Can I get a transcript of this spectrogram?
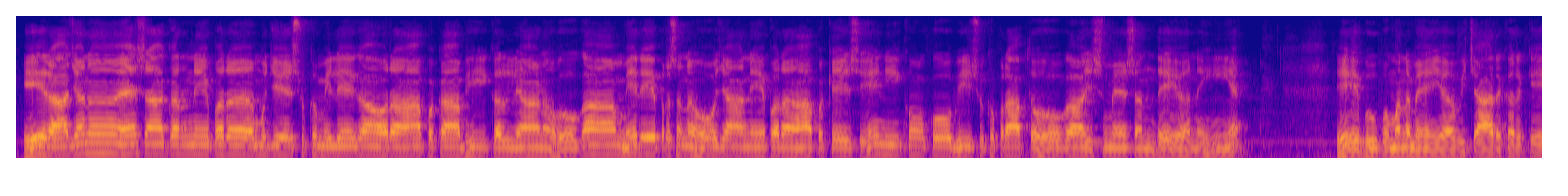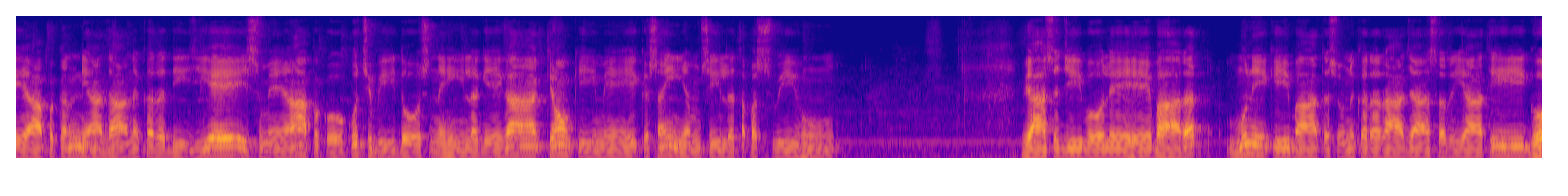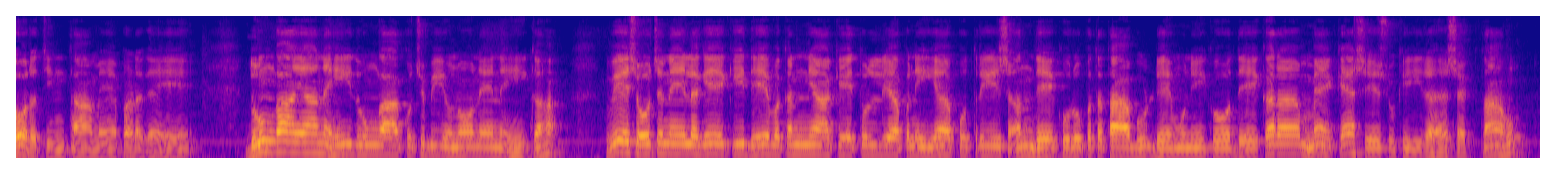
हे राजन, ऐसा करने पर मुझे सुख मिलेगा और आपका भी कल्याण होगा। मेरे प्रसन्न हो जाने पर आपके सैनिकों को भी सुख प्राप्त होगा, इसमें संदेह नहीं है। हे भूप, मन में यह विचार करके आप कन्या दान कर दीजिए, इसमें आपको कुछ भी दोष नहीं लगेगा, क्योंकि मैं एक संयमशील तपस्वी हूँ। व्यास जी बोले, हे भारत मुनि की बात सुनकर राजा सरयाती घोर चिंता में पड़ गए। दूँगा या नहीं दूँगा कुछ भी उन्होंने नहीं कहा। वे सोचने लगे कि देव कन्या के तुल्य अपनी यह पुत्री अंधे कुरूप तथा बूढ़े मुनि को देकर मैं कैसे सुखी रह सकता हूँ?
